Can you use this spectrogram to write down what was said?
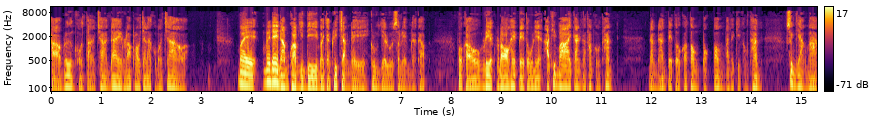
ข่าวเรื่องคนต่างชาติได้รับพระวจนะของพระเจ้า ไม่ไม่ได้นำความยินดีมาจากคริสตจักรในกรุงเยรูซาเล็มนะครับ พวกเขาเรียกร้องให้เปโตรเนี่ยอธิบายการกระทำของท่าน ดังนั้นเปโตรก็ต้องปกป้องภารกิจของท่าน ซึ่งยากมาก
